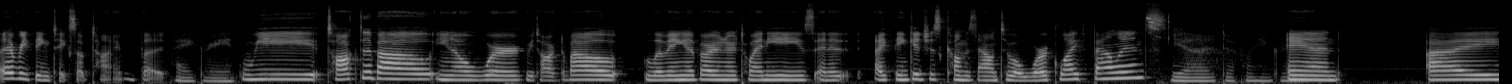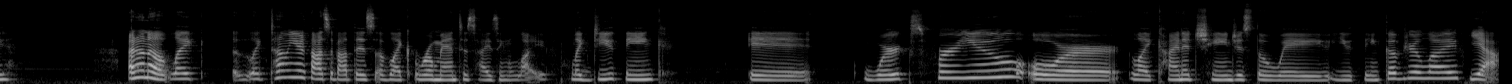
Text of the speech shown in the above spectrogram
Everything takes up time but I agree. we talked about you know work. We talked about living in our 20s and it i think it just comes down to a work life balance Yeah, I definitely agree. and i i don't know like like tell me your thoughts about this of like romanticizing life like do you think it works for you or like kind of changes the way you think of your life yeah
